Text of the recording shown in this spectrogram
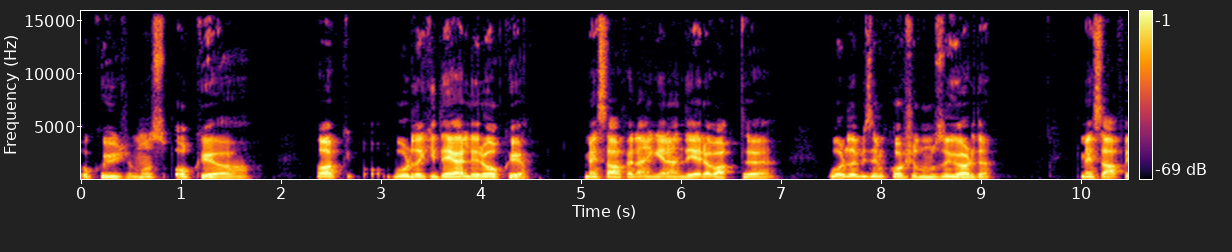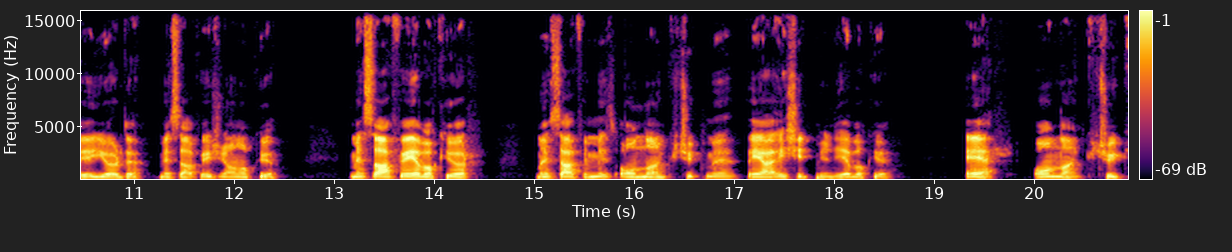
okuyucumuz okuyor. Bak buradaki değerleri okuyor. Mesafeden gelen değere baktı. Burada bizim koşulumuzu gördü. Mesafeyi gördü. Mesafeyi şu an okuyor. Mesafeye bakıyor. Mesafemiz ondan küçük mü veya eşit mi diye bakıyor. Eğer ondan küçük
